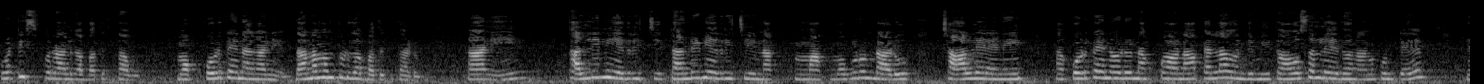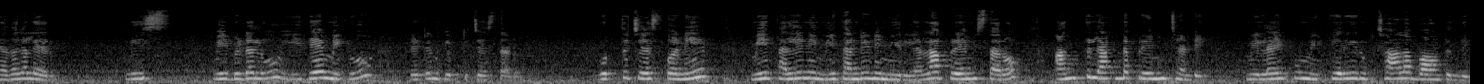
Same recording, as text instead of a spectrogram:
కోటీశ్వరాలుగా బతుకుతావు. మా కొడుకైనా కానీ ధనవంతుడుగా బతుకుతాడు. కానీ తల్లిని ఎదిరించి తండ్రిని ఎదిరించి నాకు మాకు మొగుడున్నాడు చాలే అని నా కొడుకైనోడు నాకు నా పిల్ల ఉంది మీతో అవసరం లేదు అని అనుకుంటే ఎదగలేరు. ప్లీజ్ మీ బిడ్డలు ఇదే మీకు రిటర్న్ గిఫ్ట్ చేస్తాడు గుర్తు చేసుకొని మీ తల్లిని మీ తండ్రిని మీరు ఎలా ప్రేమిస్తారో అంతు లేకుండా ప్రేమించండి. మీ లైఫ్ మీ కెరీర్ చాలా బాగుంటుంది.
